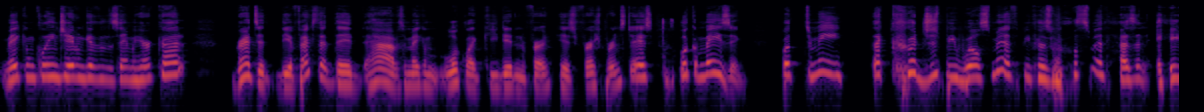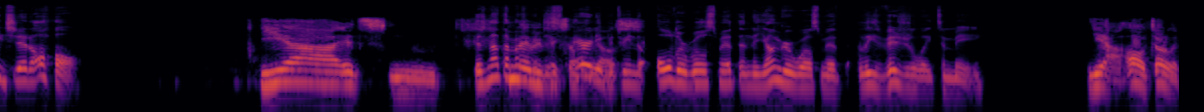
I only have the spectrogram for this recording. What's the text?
make him clean shaven, give him the same haircut. Granted, the effects that they have to make him look like he did in fre- his Fresh Prince days look amazing. But to me, that could just be Will Smith because Will Smith hasn't aged at all. Yeah, it's. Mm, There's not that much of a disparity between the older Will Smith and the younger Will Smith, at least visually to me. yeah. Oh, totally.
